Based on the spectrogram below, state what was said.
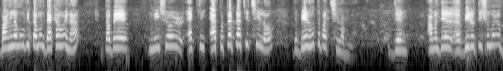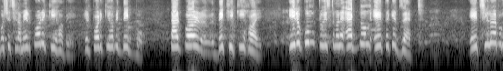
বাংলা মুভি তেমন দেখা হয় না তবে নিশোর অ্যাক্টিং এতটা টাচি ছিল যে বের হতে পারছিলাম না। যে আমাদের বিরতির সময়ও বসেছিলাম। এরপরে কি হবে? এরপরে কি হবে দেখব। তারপর দেখি কি হয়। এরকম টুইস্ট মানে একদম এ থেকে জেড এ ছিল এবং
